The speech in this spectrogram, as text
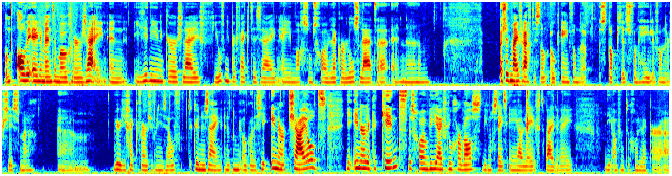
Want al die elementen mogen er zijn. En je zit niet in een keurslijf. Je hoeft niet perfect te zijn. En je mag soms gewoon lekker loslaten. En... Uh, als je het mij vraagt, is dat ook een van de stapjes van helen van narcisme. Um, weer die gekke versie van jezelf te kunnen zijn. En dat noem je ook wel eens je inner child. Je innerlijke kind. Dus gewoon wie jij vroeger was, die nog steeds in jou leeft, by the way. Die af en toe gewoon lekker uh,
